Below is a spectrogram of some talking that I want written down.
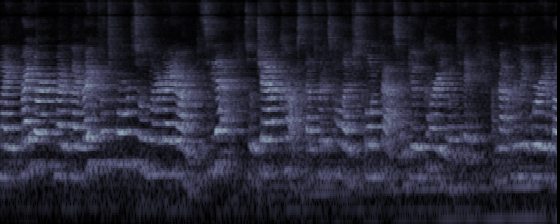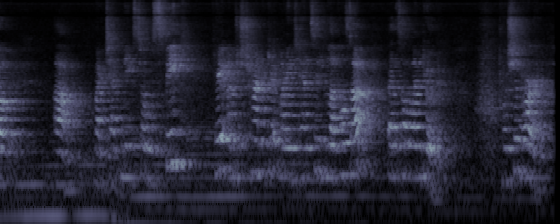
My right arm, my, my right foot's forward, so is my right arm. You see that? So jab cross, that's what it's called. I'm just going fast. I'm doing cardio today. I'm not really worried about um, my technique, so to speak. Okay, I'm just trying to get my intensity levels up. That's all I'm doing. Push it hard.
